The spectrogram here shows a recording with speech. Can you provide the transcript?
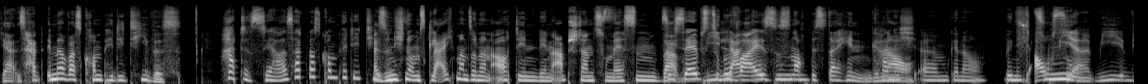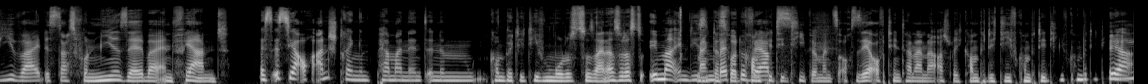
Ja, es hat immer was Kompetitives. Hat es, ja. Es hat was Kompetitives. Also nicht nur ums Gleichmachen, sondern auch den, den Abstand zu messen. wa- selbst wie zu lang ist beweisen, es noch bis dahin? Genau. Kann ich, ähm, genau. Bin ich zu auch mir. So. Wie, wie weit ist das von mir selber entfernt? Es ist ja auch anstrengend, permanent in einem kompetitiven Modus zu sein. Also, dass du immer in Ich diesem mag das Wort kompetitiv, wenn man es auch sehr oft hintereinander ausspricht. Kompetitiv, kompetitiv, kompetitiv. Ja.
